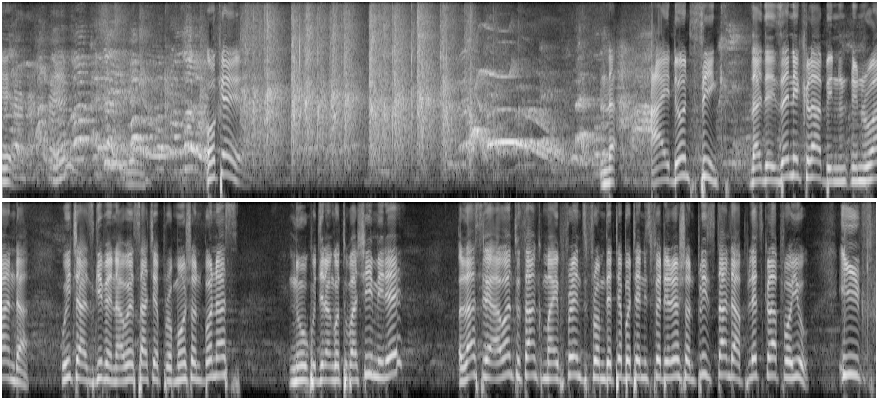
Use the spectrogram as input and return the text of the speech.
Eh? Okay. I don't think that there is any club in, in Rwanda which has given away such a promotion bonus. Ni ukugira ngo tubashimire. Lastly, I want to thank my friends from the Table Tennis Federation. Please stand up. Let's clap for you. Eve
